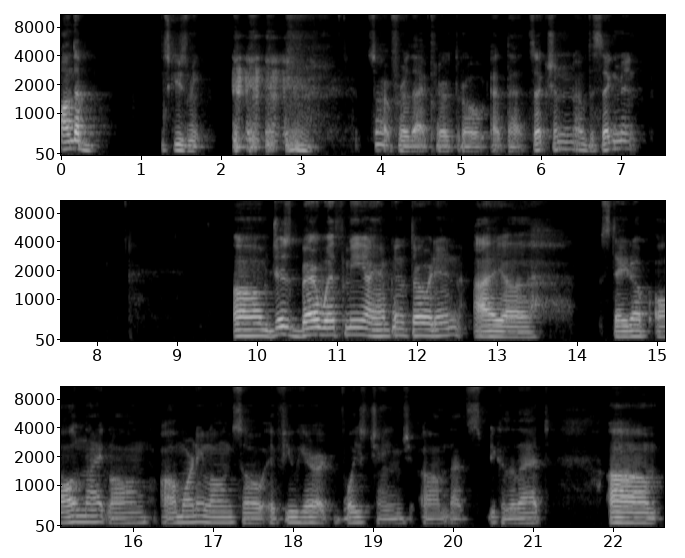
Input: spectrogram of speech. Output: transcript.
On the Excuse me. Sorry for that clear throat at that section of the segment. Um, just bear with me. I am gonna throw it in. I uh stayed up all night long, all morning long. So if you hear a voice change, um, that's because of that. Um,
